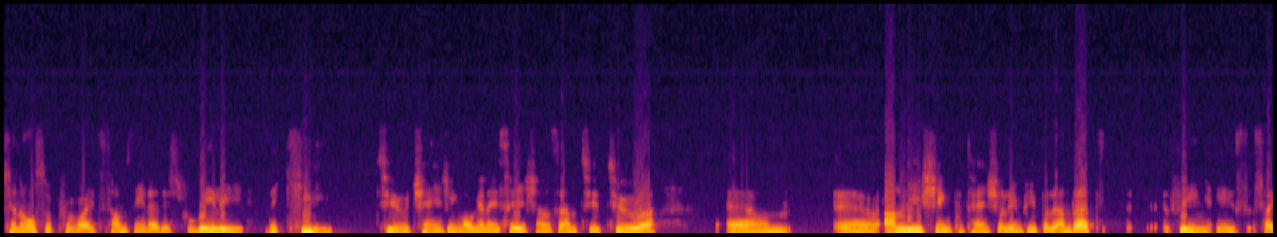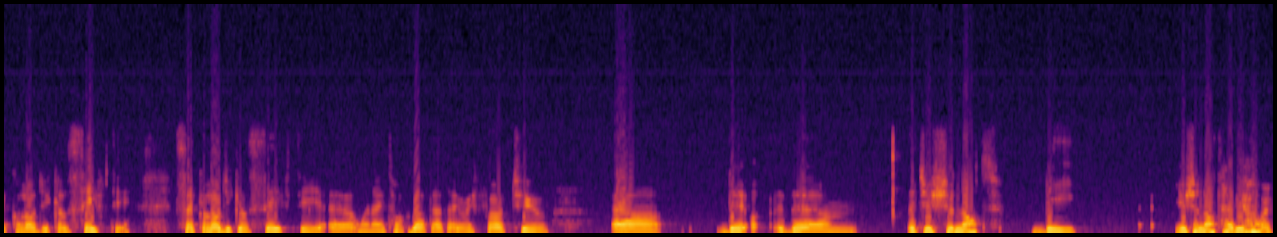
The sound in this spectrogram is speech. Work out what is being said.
can also provide something that is really the key to changing organizations and to, to uh, um, uh, unleashing potential in people. And that thing is psychological safety. Psychological safety, uh, when I talk about that, I refer to uh, the, the um, that you should not be you should not have your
